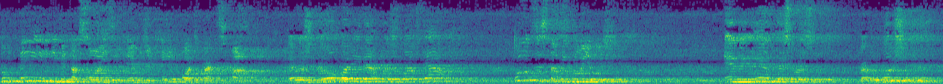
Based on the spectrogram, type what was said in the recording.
Não tem limitações em termos de quem pode participar. There was nobody that was left out. Todos estavam incluídos. And again, this was revolutionary.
